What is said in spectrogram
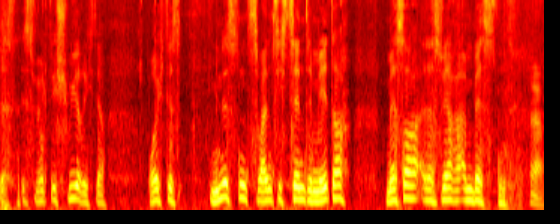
Das ist wirklich schwierig. Da bräuchte es mindestens 20 Zentimeter Messer, das wäre am besten. Ja.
